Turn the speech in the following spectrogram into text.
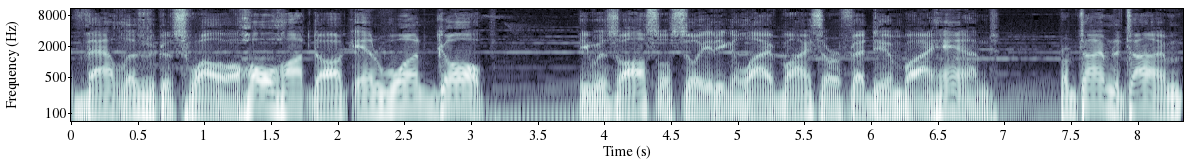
that lizard could swallow a whole hot dog in one gulp. He was also still eating live mice that were fed to him by hand. From time to time,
